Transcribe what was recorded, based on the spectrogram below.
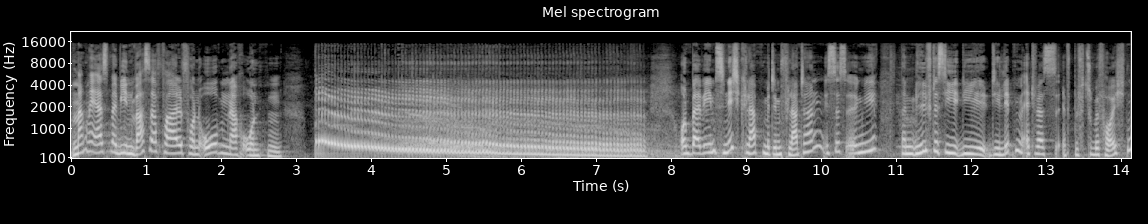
Machen wir erstmal wie ein Wasserfall von oben nach unten. Und bei wem es nicht klappt mit dem Flattern, ist das irgendwie, dann hilft es, die, die, die Lippen etwas zu befeuchten.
